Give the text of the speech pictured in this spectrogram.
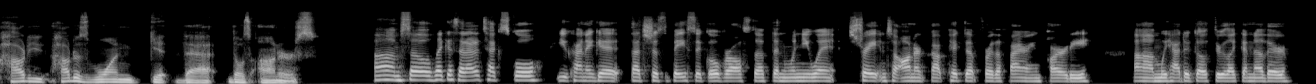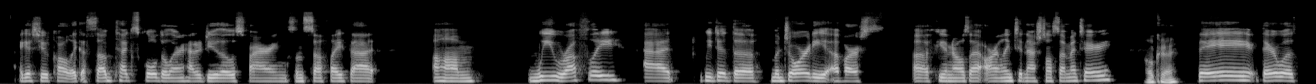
How do you? How does one get that those honors? Um, so like I said, out of tech school, you kind of get that's just basic overall stuff. Then when you went straight into honor, got picked up for the firing party, um, we had to go through like another, I guess you would call it like a sub tech school to learn how to do those firings and stuff like that. Um, we roughly at we did the majority of our uh, funerals at Arlington National Cemetery. Okay. They there was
